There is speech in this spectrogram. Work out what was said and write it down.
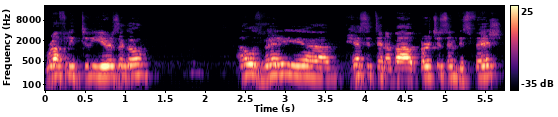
roughly two years ago. I was very uh, hesitant about purchasing this fish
